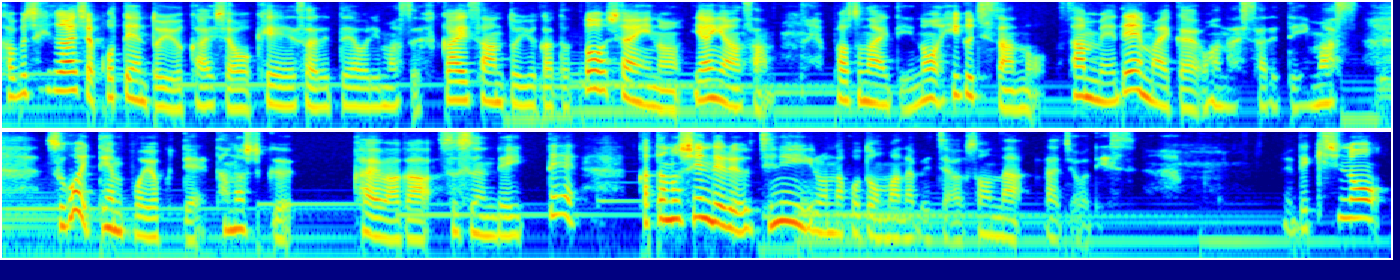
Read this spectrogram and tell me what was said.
株式会社古典という会社を経営されております深井さんという方と社員のヤンヤンさん、パーソナリティの樋口さんの3名で毎回お話しされています。すごいテンポ良くて楽しく会話が進んでいって、楽しんでるうちにいろんなことを学べちゃう、そんなラジオです。歴史の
